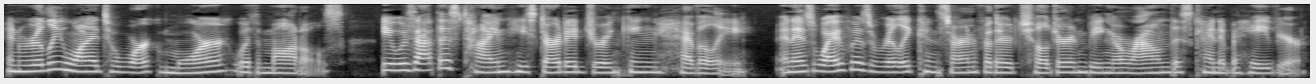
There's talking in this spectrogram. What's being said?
and really wanted to work more with models. It was at this time he started drinking heavily, and his wife was really concerned for their children being around this kind of behavior.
